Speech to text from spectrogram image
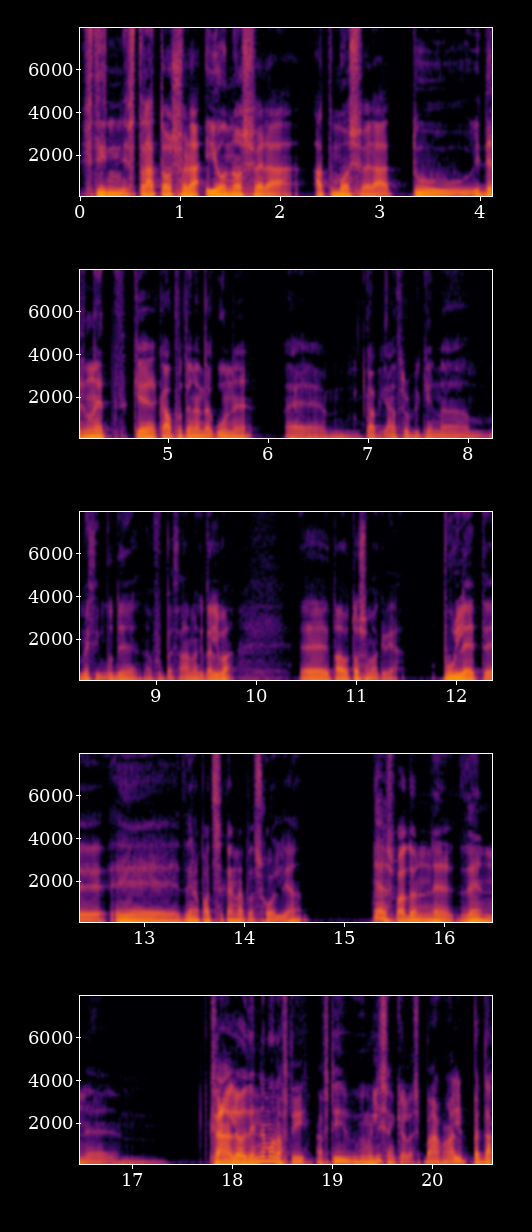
Στην στρατόσφαιρα, ιονόσφαιρα, ατμόσφαιρα του ίντερνετ και κάποτε να τα ακούνε ε, κάποιοι άνθρωποι και να με θυμούνται αφού πεθάνω κτλ. Ε, πάω τόσο μακριά. Που λέτε, ε, δεν απάντησε κανένα από τα σχόλια. Τέλος πάντων, ναι, δεν. Ε, ξαναλέω, δεν είναι μόνο αυτοί. Αυτοί μιλήσαν κιόλας. Υπάρχουν άλλοι 500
